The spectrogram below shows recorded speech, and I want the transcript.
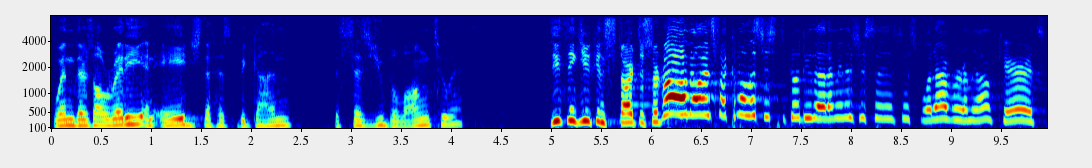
when there's already an age that has begun that says you belong to it? Do you think you can start to sort of, oh, no, it's fine. Come on, let's just go do that. I mean, it's just, it's just whatever. I mean, I don't care. It's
